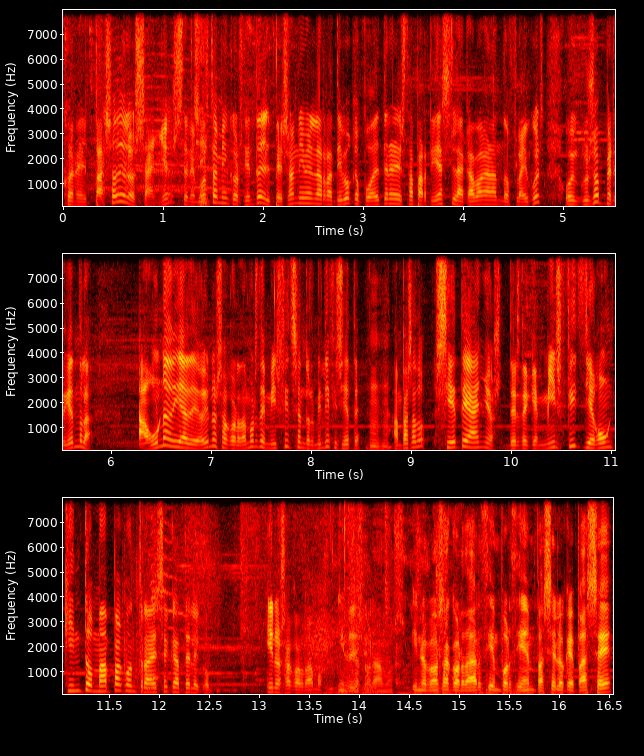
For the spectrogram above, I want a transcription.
Con el paso de los años, seremos Sí. también conscientes del peso a nivel narrativo que puede tener esta partida si la acaba ganando FlyQuest o incluso perdiéndola. Aún a día de hoy nos acordamos de Misfits en 2017. Han pasado siete años desde que Misfits llegó a un quinto mapa contra SK Telecom. Y nos acordamos. Y nos Sí, sí. acordamos. Y nos vamos a acordar 100%, pase lo que pase.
